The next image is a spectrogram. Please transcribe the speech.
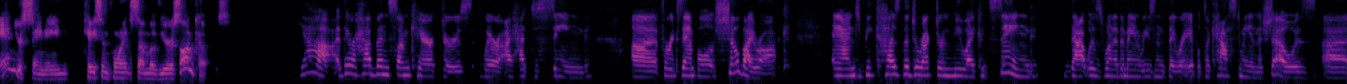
and your singing? Case in point, some of your song covers yeah there have been some characters where i had to sing uh, for example show by rock and because the director knew i could sing that was one of the main reasons they were able to cast me in the show is uh,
